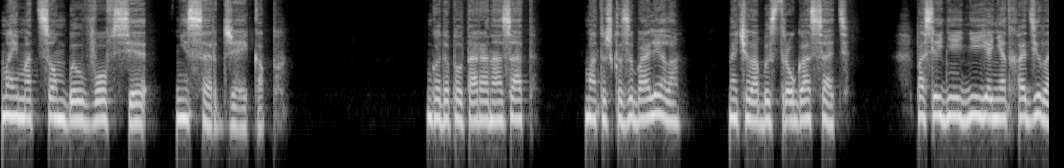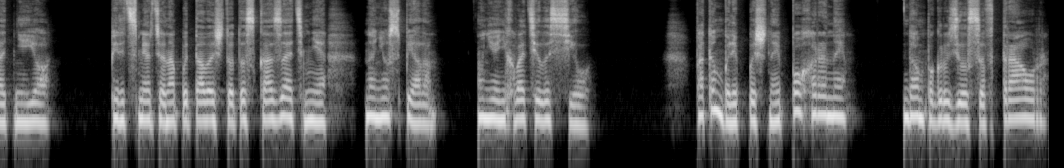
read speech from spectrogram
моим отцом был вовсе не сэр Джейкоб. Года полтора назад матушка заболела, начала быстро угасать. Последние дни я не отходила от нее. Перед смертью она пыталась что-то сказать мне, но не успела. У нее не хватило сил. Потом были пышные похороны, дом погрузился в траур.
